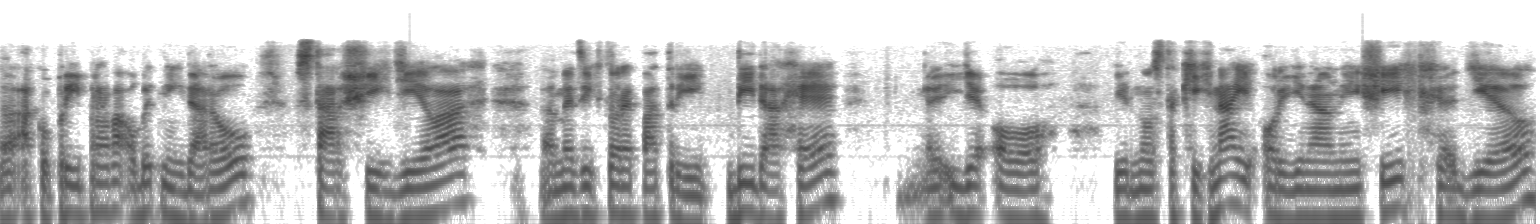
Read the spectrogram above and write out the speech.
ako príprava obetných darov v starších dielach, e, medzi ktoré patrí Didache. E, ide o jedno z takých najoriginálnejších diel,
